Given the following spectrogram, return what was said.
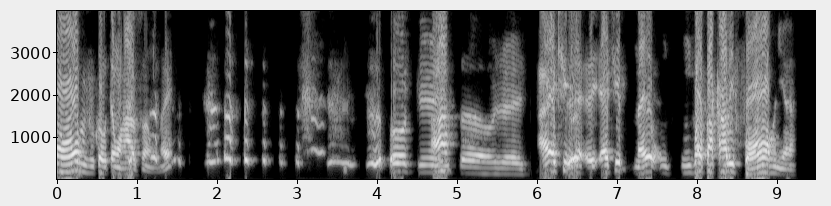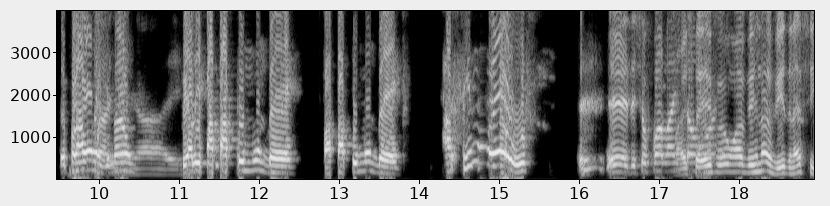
é óbvio que eu tenho razão, né? ok, Ah. então, gente. Aí é, ti- é- é tipo, né? Um, um vai pra Califórnia. Foi pra onde? Ai, não. ai. Fui ali pra Tatumumbé. Pra Tatumumbé. Assim não é osso. Ei, deixa eu falar Mas então. isso aí foi uma vez na vida, né, fi?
